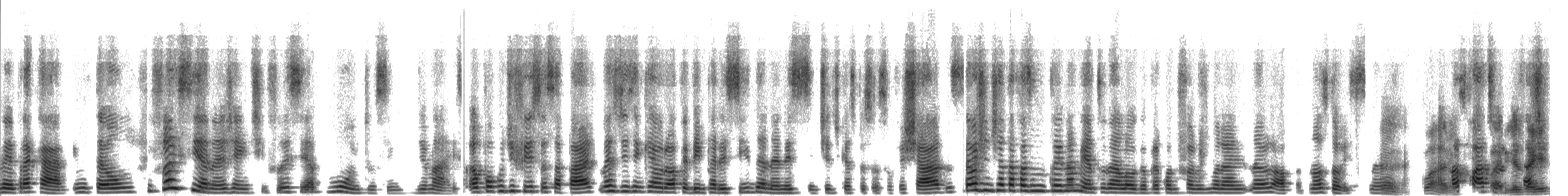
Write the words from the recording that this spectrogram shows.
veio para cá. Então, influencia, né, gente? Influencia muito, assim, demais. É um pouco difícil essa parte, mas dizem que a Europa é bem parecida, né, nesse sentido de que as pessoas são fechadas. Então a gente já tá fazendo treinamento, né, Loga, para quando formos morar na Europa, nós dois, né? É, claro. Nós quatro. Paris, aí,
